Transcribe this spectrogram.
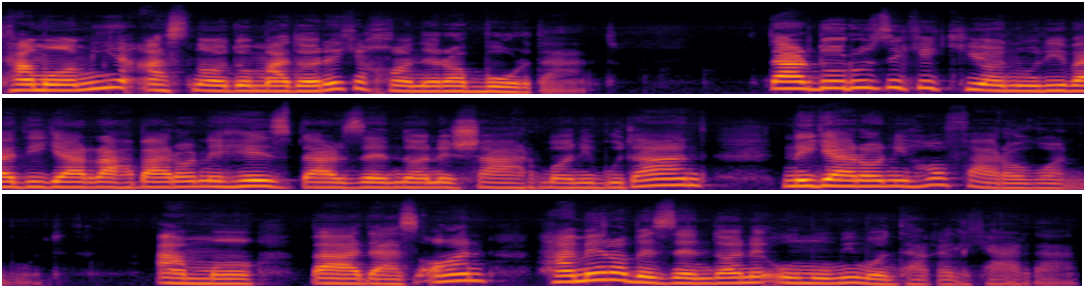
تمامی اسناد و مدارک خانه را بردند در دو روزی که کیانوری و دیگر رهبران حزب در زندان شهربانی بودند نگرانی ها فراوان بود اما بعد از آن همه را به زندان عمومی منتقل کردند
